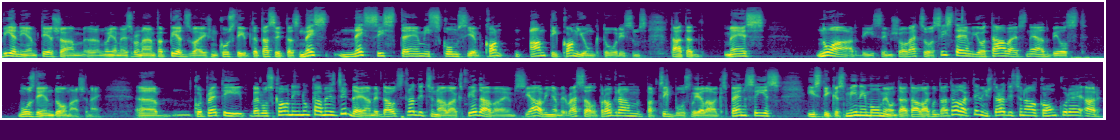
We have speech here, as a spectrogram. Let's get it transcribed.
vieniem tiešām, nu, ja mēs runājam par piedzvaigžņu kustību, tad tas ir tas nes, nesistēmiskums, jeb kon, antikonjunktūrisms. Tātad mēs noārdīsim šo veco sistēmu, jo tā vairs neatbilst mūsdienu domāšanai. Uh, kur pretī Berlusconi, nu, kā mēs dzirdējām, ir daudz tradicionālāks piedāvājums. Jā, viņam ir vesela programma par cik būs lielākas pensijas, iztikas minimumi un tā tālāk un tā tālāk. Te viņš tradicionāli konkurē ar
